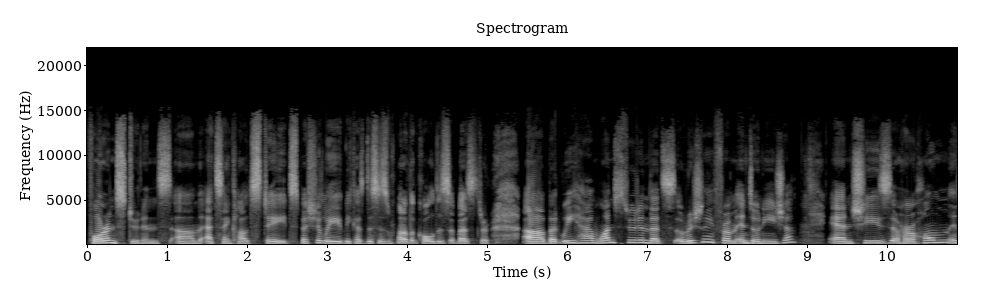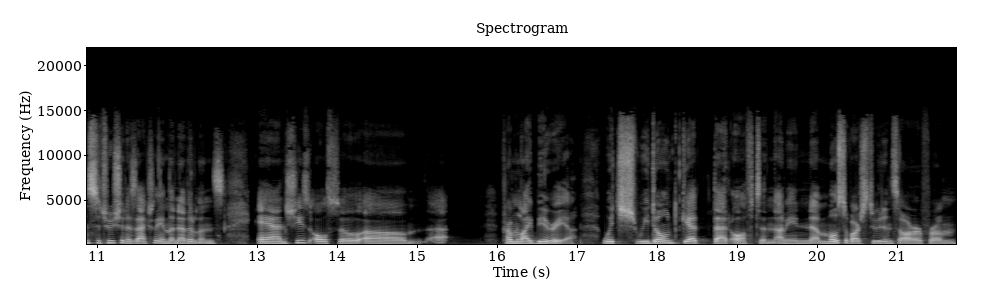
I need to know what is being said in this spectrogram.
foreign students um, at St. Cloud State, especially because this is one of the coldest semester. Uh, but we have one student that's originally from Indonesia, and she's her home institution is actually in the Netherlands, and she's also. Um, from Liberia, which we don't get that often. I mean, most of our students are from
